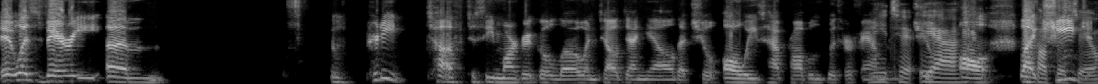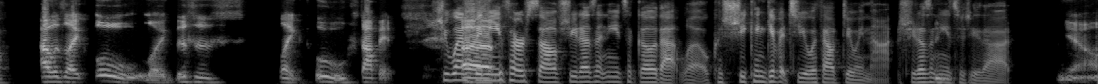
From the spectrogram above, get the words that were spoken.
it was very um it was pretty tough to see Margaret go low and tell Danielle that she'll always have problems with her family. too, She'll yeah. All like she. I was like, oh, like this is like, oh, stop it. She went Uh, beneath herself. She doesn't need to go that low because she can give it to you without doing that. She Mm. doesn't need to do that. Yeah.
